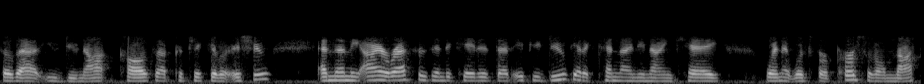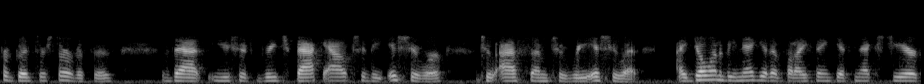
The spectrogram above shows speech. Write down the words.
so that you do not cause that particular issue. And then the IRS has indicated that if you do get a 1099K when it was for personal, not for goods or services, that you should reach back out to the issuer to ask them to reissue it. I don't want to be negative, but I think if next year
